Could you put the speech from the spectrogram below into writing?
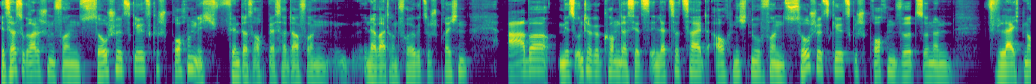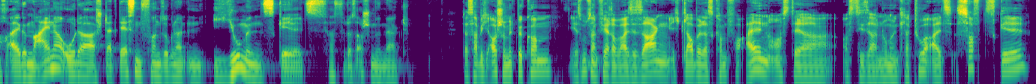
Jetzt hast du gerade schon von Social Skills gesprochen. Ich finde das auch besser davon in der weiteren Folge zu sprechen. Aber mir ist untergekommen, dass jetzt in letzter Zeit auch nicht nur von Social Skills gesprochen wird, sondern vielleicht noch allgemeiner oder stattdessen von sogenannten Human Skills. Hast du das auch schon bemerkt? Das habe ich auch schon mitbekommen. Jetzt muss man fairerweise sagen, ich glaube, das kommt vor allem aus der, aus dieser Nomenklatur als Soft Skill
